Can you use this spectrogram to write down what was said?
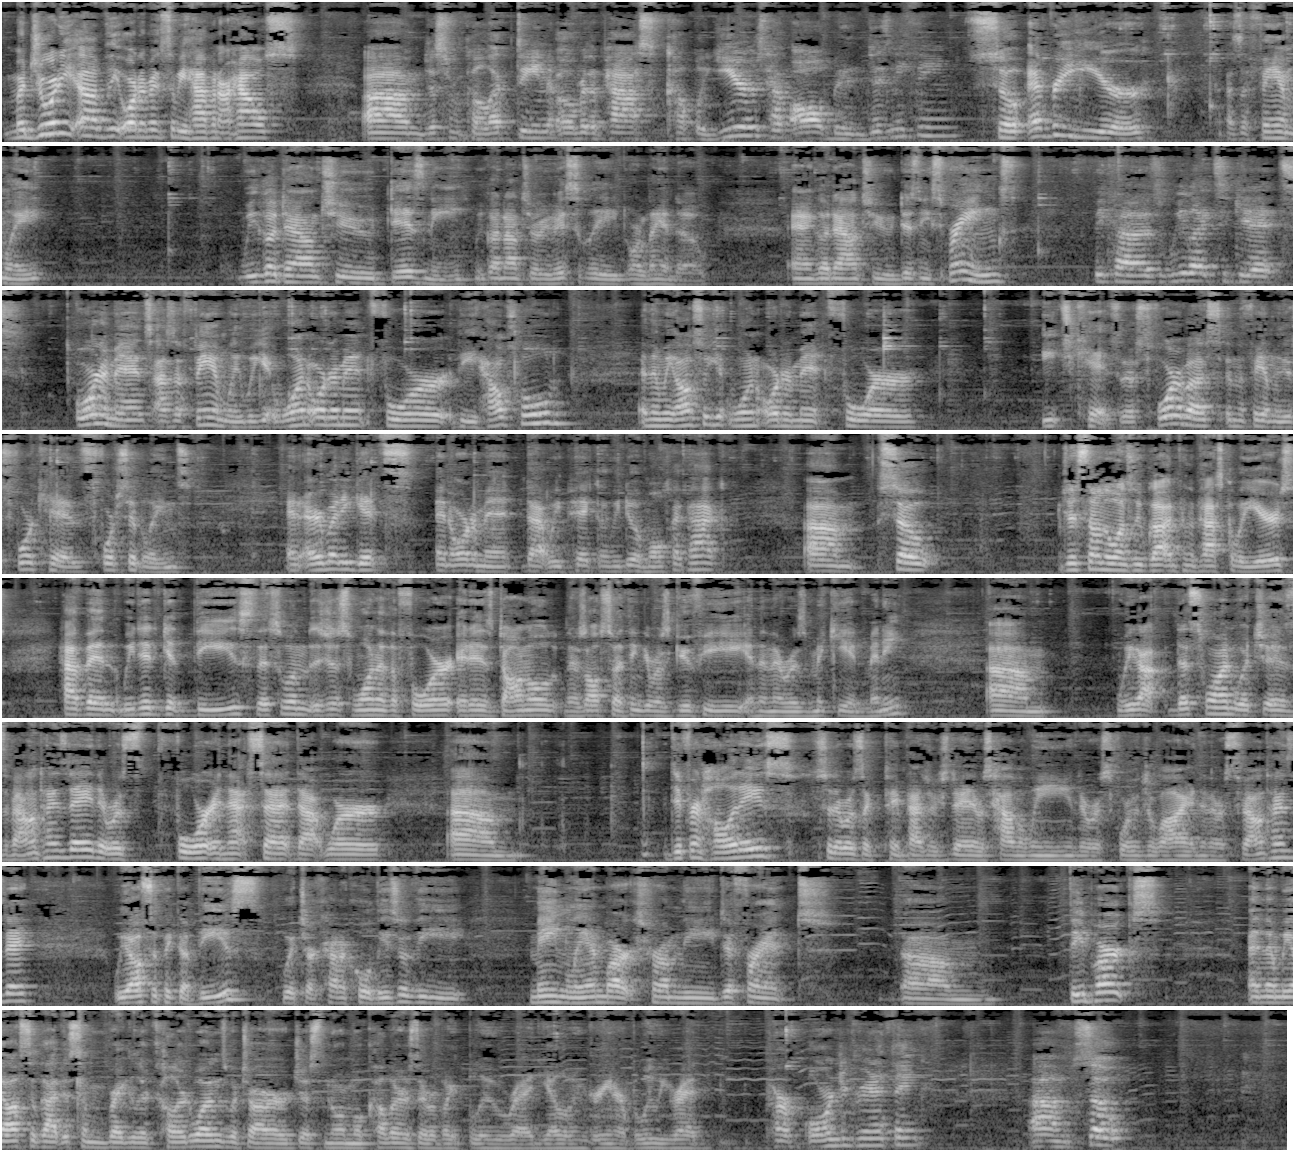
majority of the ornaments that we have in our house, um, just from collecting over the past couple years, have all been Disney themed. So every year, as a family, we go down to Disney. We go down to basically Orlando and go down to Disney Springs because we like to get ornaments as a family. We get one ornament for the household, and then we also get one ornament for each kid. So there's four of us in the family. There's four kids, four siblings, and everybody gets an ornament that we pick. and we do a multi-pack. Um, so just some of the ones we've gotten from the past couple years have been, we did get these. This one is just one of the four. It is Donald. There's also, I think there was Goofy and then there was Mickey and Minnie. Um, we got this one, which is Valentine's Day. There was four in that set that were um, different holidays. So there was like St. Patrick's Day, there was Halloween, there was 4th of July, and then there was Valentine's Day. We also picked up these, which are kind of cool. These are the main landmarks from the different um, theme parks. And then we also got just some regular colored ones, which are just normal colors. They were like blue, red, yellow, and green, or bluey, red, purple, orange, and green, I think. Um, so,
